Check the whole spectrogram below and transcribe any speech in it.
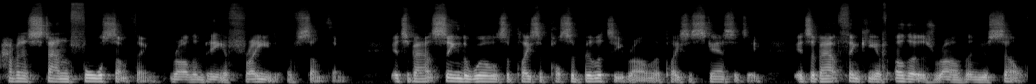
having a stand for something rather than being afraid of something. It's about seeing the world as a place of possibility rather than a place of scarcity. It's about thinking of others rather than yourself.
